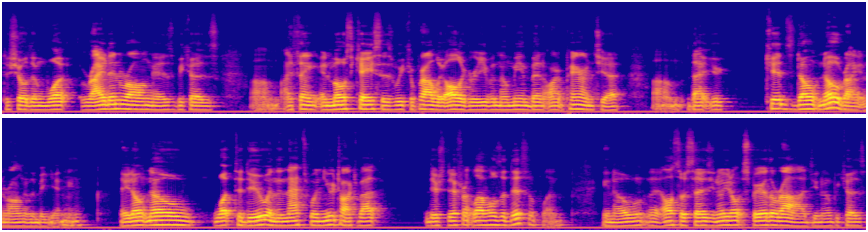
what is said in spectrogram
to show them what right and wrong is, because um, I think in most cases we could probably all agree, even though me and Ben aren't parents yet, um, that your kids don't know right and wrong in the beginning. They don't know what to do, and then that's when you talked about there's different levels of discipline. You know, it also says, you know, you don't spare the rod, you know, because,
